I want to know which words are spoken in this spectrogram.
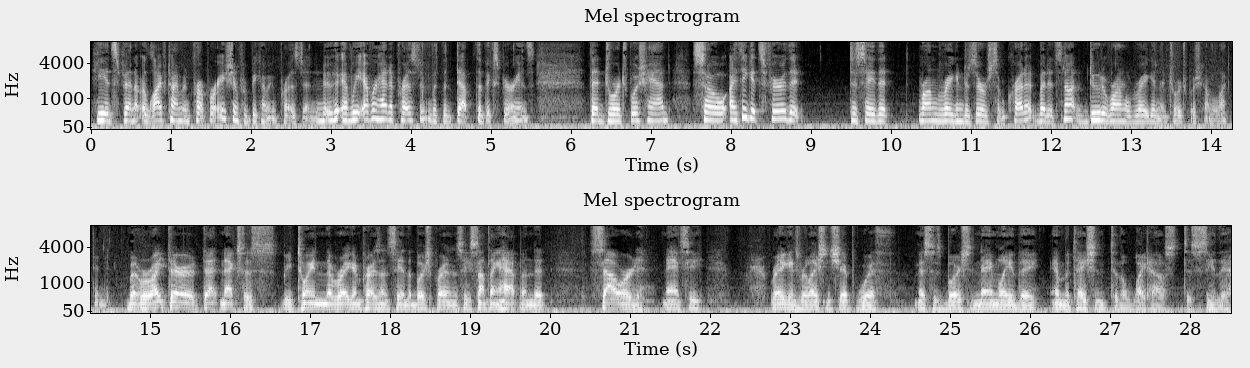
he had spent a lifetime in preparation for becoming president. Have we ever had a president with the depth of experience that George Bush had? So I think it's fair that to say that Ronald Reagan deserves some credit, but it's not due to Ronald Reagan that George Bush got elected. But right there at that nexus between the Reagan presidency and the Bush presidency, something happened that soured Nancy Reagan's relationship with Mrs. Bush, namely the invitation to the White House to see the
